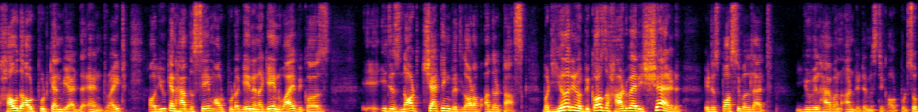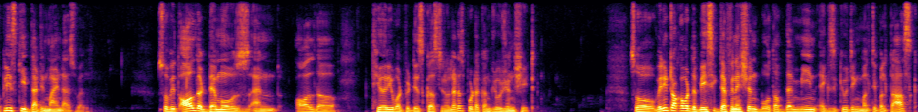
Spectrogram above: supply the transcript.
how the output can be at the end, right? Or you can have the same output again and again. Why? Because it is not chatting with a lot of other tasks. But here, you know, because the hardware is shared, it is possible that you will have an undeterministic output. So please keep that in mind as well. So with all the demos and all the theory what we discussed, you know, let us put a conclusion sheet. So when you talk about the basic definition, both of them mean executing multiple tasks.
